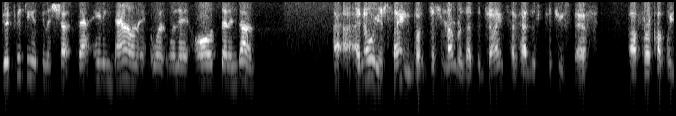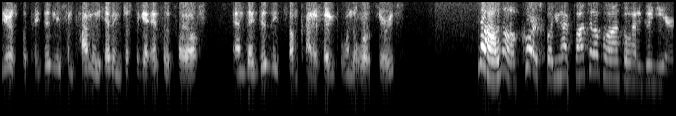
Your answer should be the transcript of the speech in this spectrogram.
good pitching is going to shut that hitting down when when it all is said and done. I, I know what you're saying, but just remember that the Giants have had this pitching staff uh, for a couple of years, but they did need some timely hitting just to get into the playoffs, and they did need some kind of hitting to win the World Series. No, no, of course, but you have Placido Polanco had a good year.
